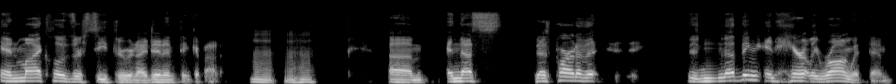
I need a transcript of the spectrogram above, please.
and my clothes are see through, and I didn't think about it. Mm-hmm. Um, and that's that's part of it. There's nothing inherently wrong with them.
